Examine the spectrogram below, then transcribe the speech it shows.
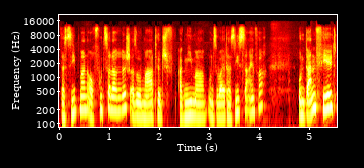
das sieht man auch futsalerisch, also Matic, Agnima und so weiter, das siehst du einfach. Und dann fehlt,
